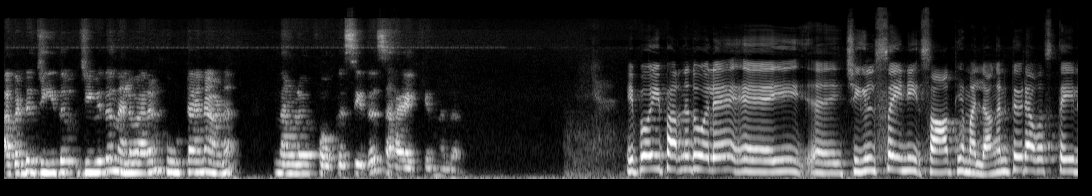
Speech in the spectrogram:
അവരുടെ ജീവിത ജീവിത നിലവാരം കൂട്ടാനാണ് നമ്മൾ ഫോക്കസ് ചെയ്ത് സഹായിക്കുന്നത്. ഇപ്പോൾ ഈ പറഞ്ഞതുപോലെ ഈ ചികിത്സ ഇനി സാധ്യമല്ല. അങ്ങനത്തെ ഒരു അവസ്ഥയിൽ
